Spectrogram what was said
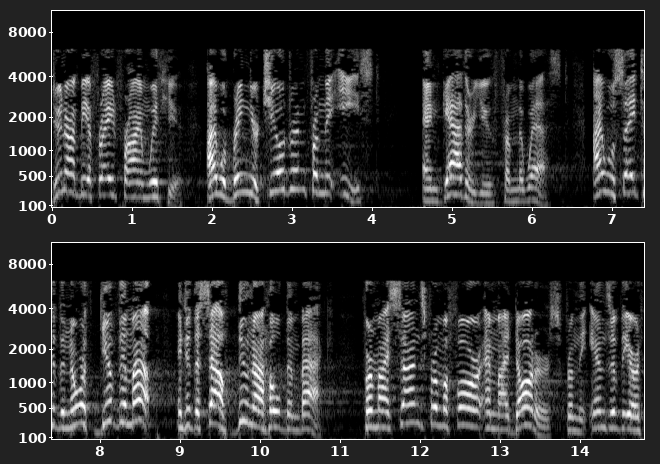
Do not be afraid, for I am with you. I will bring your children from the east and gather you from the west. I will say to the north, give them up, and to the south, do not hold them back. For my sons from afar and my daughters from the ends of the earth,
